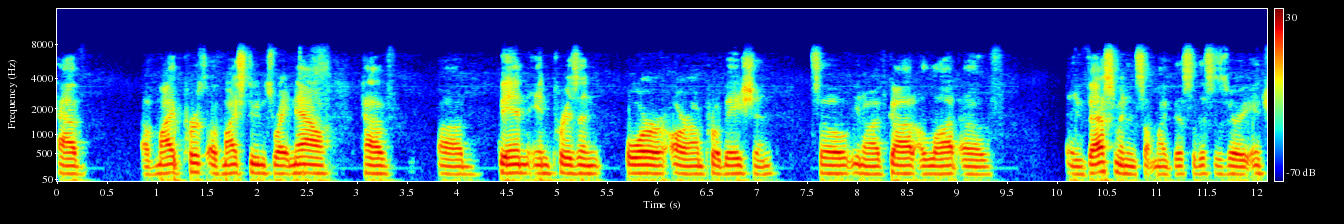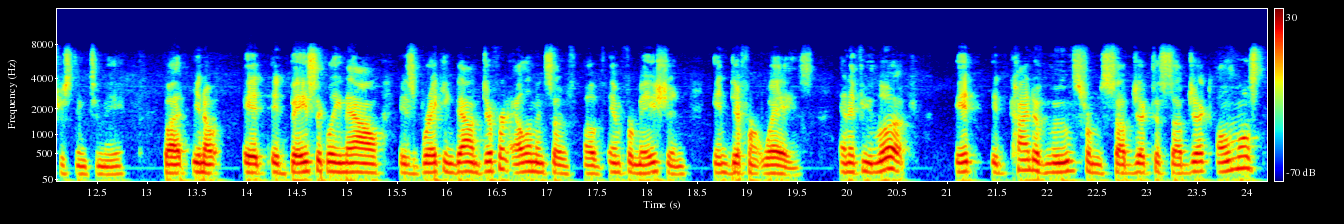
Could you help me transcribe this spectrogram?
have of my pers- of my students right now have uh, been in prison or are on probation. So you know, I've got a lot of investment in something like this. So this is very interesting to me. But you know, it, it basically now is breaking down different elements of, of information in different ways. And if you look, it, it kind of moves from subject to subject, almost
